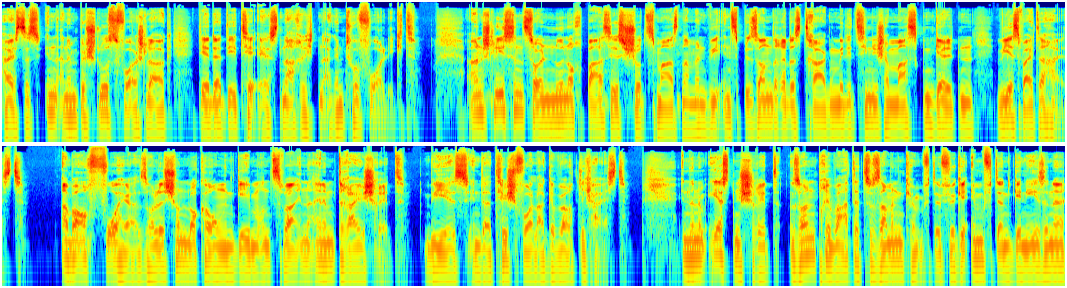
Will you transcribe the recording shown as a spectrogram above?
heißt es in einem Beschlussvorschlag, der der DTS-Nachrichtenagentur vorliegt. Anschließend sollen nur noch Basisschutzmaßnahmen wie insbesondere das Tragen medizinischer Masken gelten, wie es weiter heißt. Aber auch vorher soll es schon Lockerungen geben und zwar in einem Dreischritt, wie es in der Tischvorlage wörtlich heißt. In einem ersten Schritt sollen private Zusammenkünfte für Geimpfte und Genesene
